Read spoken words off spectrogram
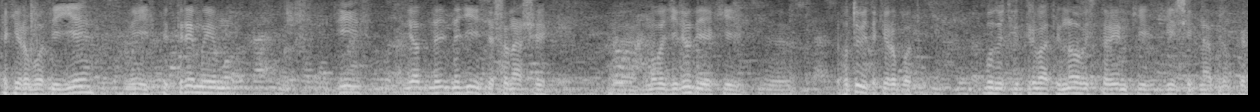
такі роботи є. Ми їх підтримуємо. І я надіюся, що наші е, молоді люди, які е, готують такі роботи, будуть відкривати нові сторінки в інших напрямках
